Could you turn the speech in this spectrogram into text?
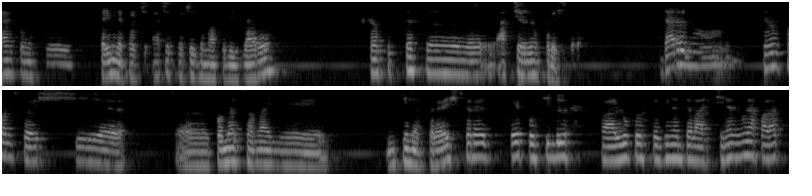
ani până să termine acest proces de maturizare ca să putem să accelerăm creșterea. Dar mm, ținând cont că și uh, comerțul online e în plină creștere, e posibil ca lucrul să vină de la sine, nu neapărat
